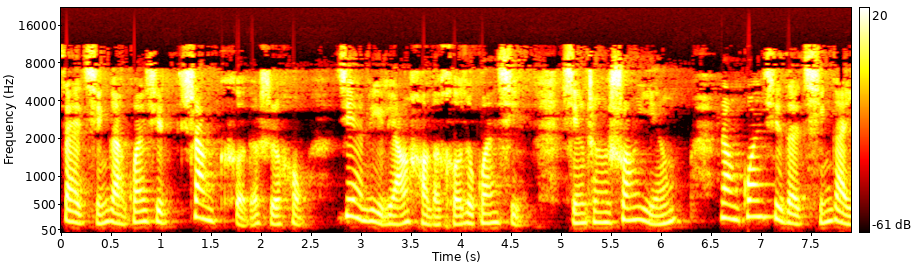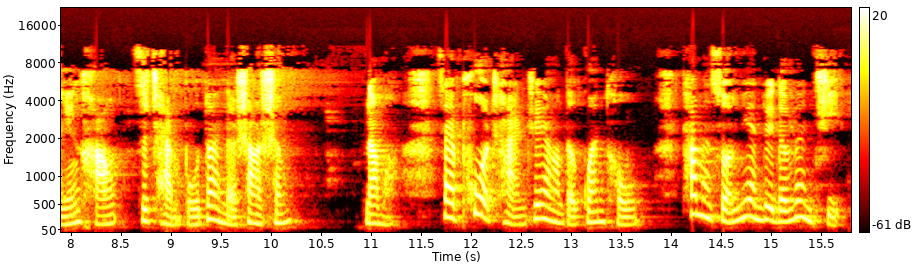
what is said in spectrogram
在情感关系尚可的时候建立良好的合作关系，形成双赢，让关系的情感银行资产不断的上升。那么，在破产这样的关头，他们所面对的问题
